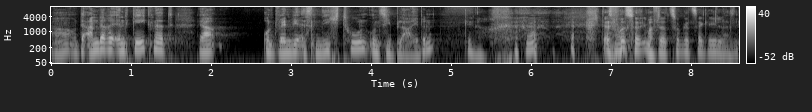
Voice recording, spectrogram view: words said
ja und der andere entgegnet, ja, und wenn wir es nicht tun und sie bleiben? Genau. Ja? Das muss man sich mal auf der Zunge zergehen lassen.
